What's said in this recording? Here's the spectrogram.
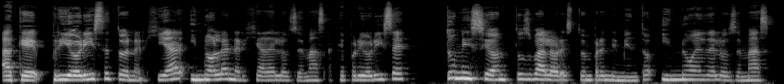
a que priorice tu energía y no la energía de los demás, a que priorice tu misión, tus valores, tu emprendimiento y no el de los demás.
